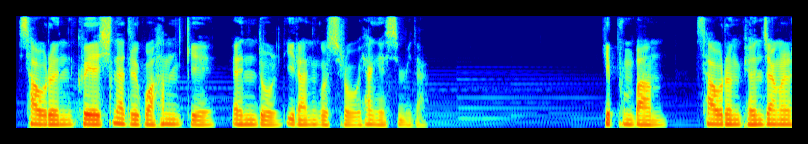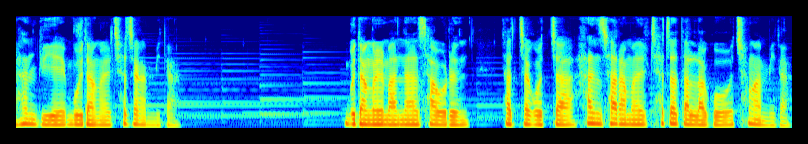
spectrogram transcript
사울은 그의 신하들과 함께 엔돌이라는 곳으로 향했습니다. 깊은 밤 사울은 변장을 한 뒤에 무당을 찾아갑니다. 무당을 만난 사울은 다짜고짜 한 사람을 찾아달라고 청합니다.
